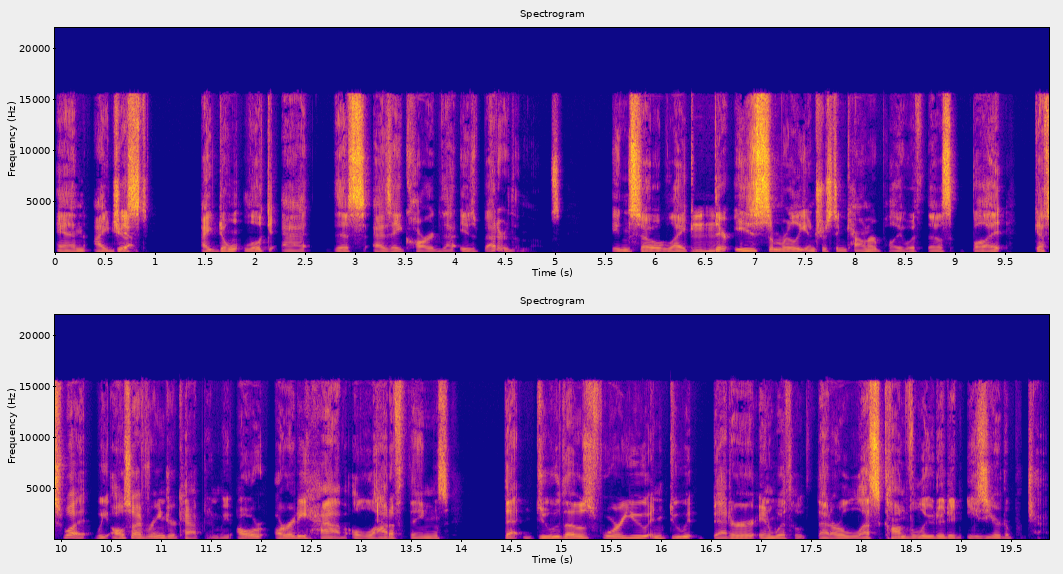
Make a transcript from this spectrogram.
and i just i don't look at this as a card that is better than those and so like Mhm. there is some really interesting counterplay with this but guess what? We also have Ranger Captain. We al- already have a lot of things that do those for you and do it better and with that are less convoluted and easier to protect.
